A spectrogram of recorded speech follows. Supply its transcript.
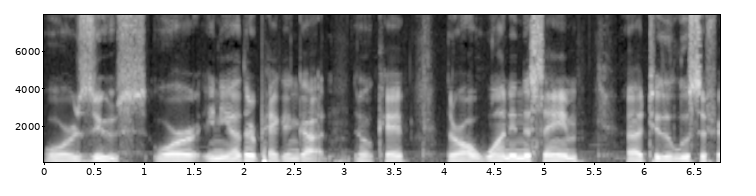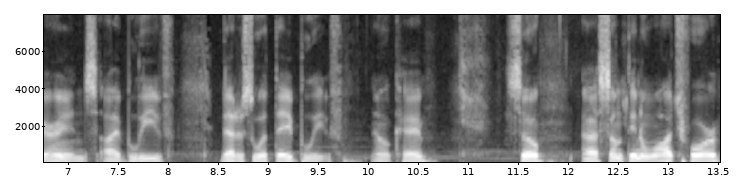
or Zeus or any other pagan god. Okay? They're all one in the same uh, to the Luciferians. I believe that is what they believe. Okay, so uh, something to watch for.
